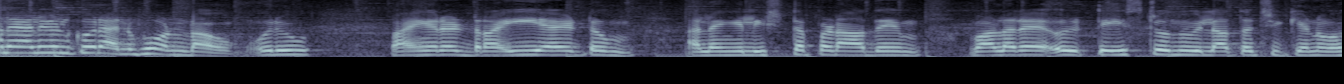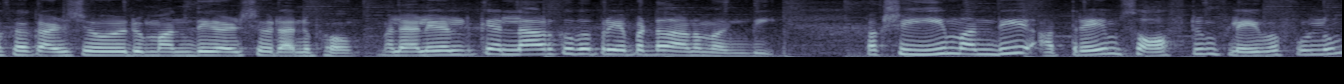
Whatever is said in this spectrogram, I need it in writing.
മലയാളികൾക്ക് ഒരു അനുഭവം ഉണ്ടാവും. ഒരു ഭയങ്കര ഡ്രൈ ആയിട്ടും അല്ലെങ്കിൽ ഇഷ്ടപ്പെടാതെയും വളരെ ഒരു ടേസ്റ്റ് ഒന്നും ഇല്ലാത്ത ചിക്കനും ഒക്കെ കഴിച്ച ഒരു മന്തി കഴിച്ച ഒരു അനുഭവം. മലയാളികൾക്ക് എല്ലാവർക്കും ഇപ്പോൾ പ്രിയപ്പെട്ടതാണ് മന്തി. പക്ഷേ ഈ മന്തി അത്രയും സോഫ്റ്റും ഫ്ലേവർഫുള്ളും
